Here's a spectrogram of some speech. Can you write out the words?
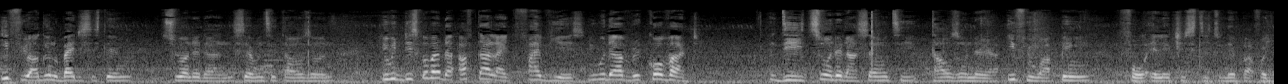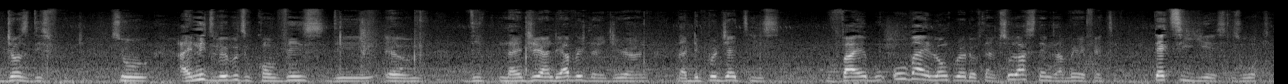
If you are going to buy the system, 270,000, you will discover that after like five years, you would have recovered the 270,000 naira if you were paying for electricity to NEPA for just this food. So I need to be able to convince the um, the Nigerian, the average Nigerian, that the project is viable over a long period of time. Solar systems are very effective. 30 years is working.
